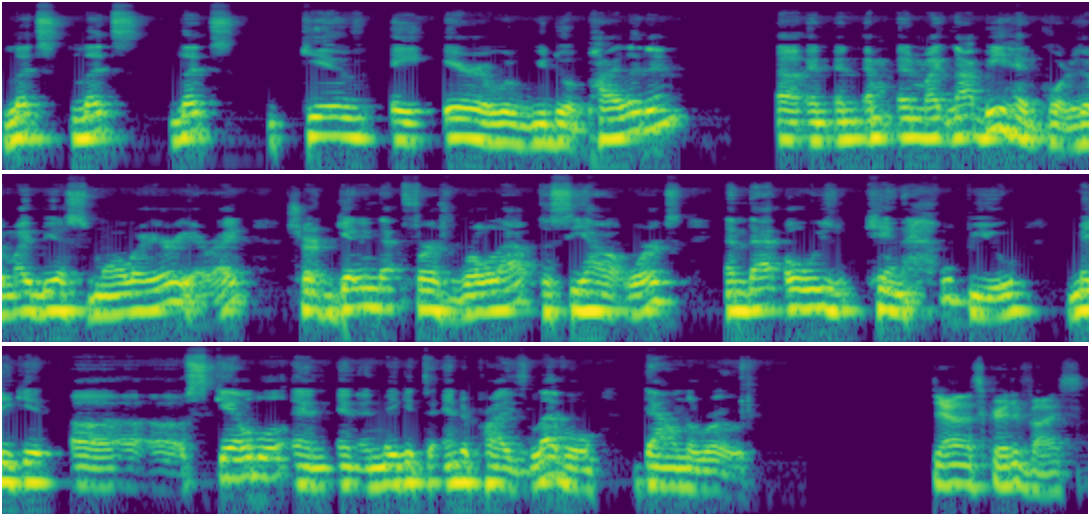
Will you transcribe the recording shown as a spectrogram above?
let's let's let's give a area where we do a pilot in uh, and, and and it might not be headquarters. It might be a smaller area right? Sure. But getting that first rollout to see how it works and that always can help you make it uh, uh, scalable and, and, and make it to enterprise level down the road. Yeah, that's great advice.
